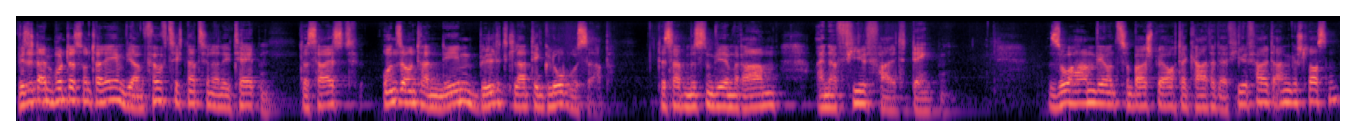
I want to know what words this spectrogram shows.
Wir sind ein buntes Unternehmen, wir haben 50 Nationalitäten. Das heißt, unser Unternehmen bildet glatt den Globus ab. Deshalb müssen wir im Rahmen einer Vielfalt denken. So haben wir uns zum Beispiel auch der Charta der Vielfalt angeschlossen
